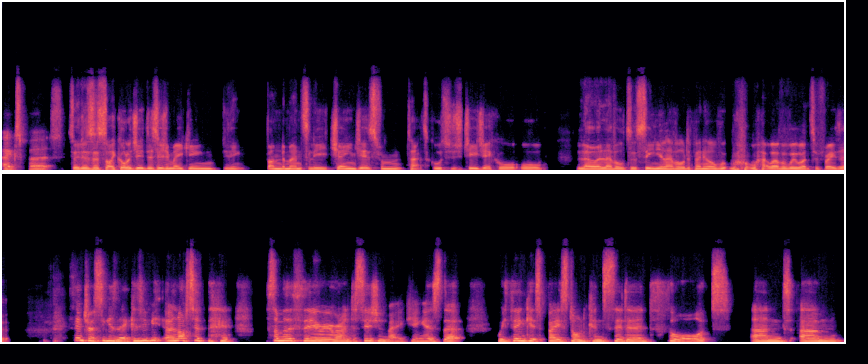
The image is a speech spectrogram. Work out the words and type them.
experts. So does the psychology of decision making do you think fundamentally changes from tactical to strategic or, or lower level to senior level depending on however we want to phrase it? It's interesting isn't it? Because a lot of the, some of the theory around decision making is that we think it's based on considered thought and um,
